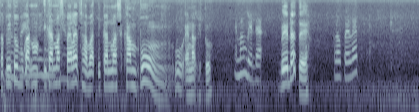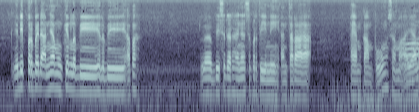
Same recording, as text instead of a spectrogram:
Tapi itu bukan ikan mas pelet sahabat, ikan mas kampung. Uh enak itu. emang beda Beda teh. kalau pelet Jadi perbedaannya mungkin lebih lebih apa? Lebih sederhana seperti ini antara ayam kampung sama Oh. ayam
